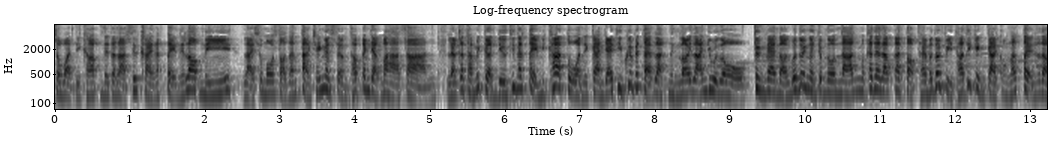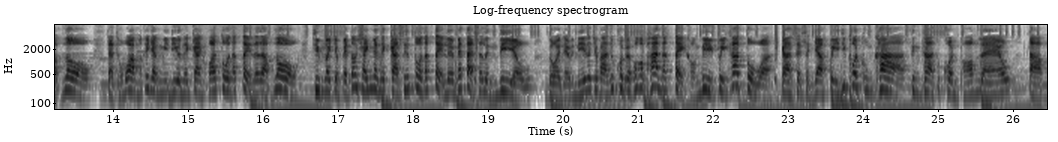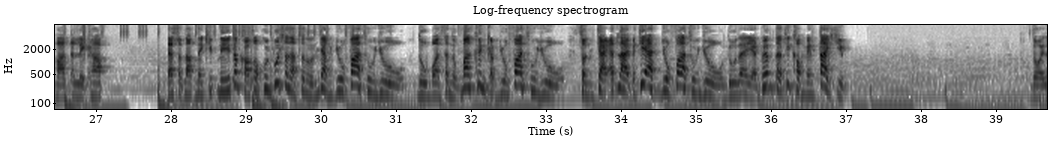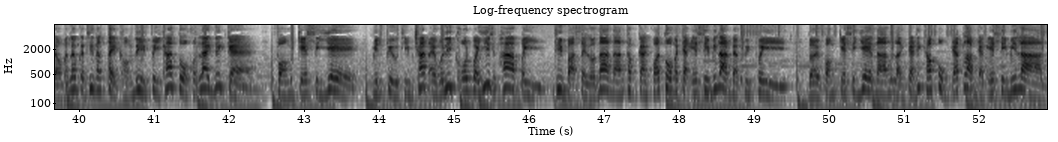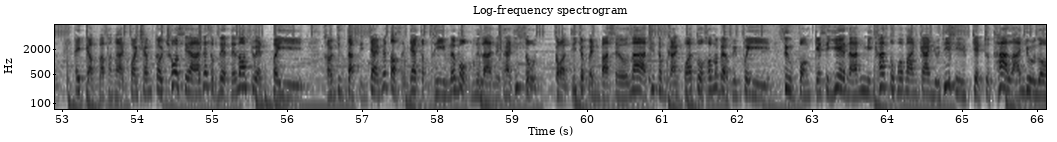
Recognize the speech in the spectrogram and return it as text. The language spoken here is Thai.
สวัสดีครับ ในตลาดซื้อขายนักเตะในรอบนี้ หลายสโมสรนั้นต่างใช้เงินเสริมทัพกันอย่างมหาศาล แล้วก็ทำให้เกิดดีลที่นักเตะมีค่าตัวในการย้ายทีมขึ้นไปแตะหลัก 100 ล้านยูโรซึ่งแน่นอนว่าด้วยเงินจำนวนนั้นมันก็ได้รับการตอบแทนมาด้วยฝีเท้าที่เก่งกาจของนักเตะระดับโลก แต่ทว่ามันก็ยังมีดีลในการคว้าตัวนักเตะระดับโลก ที่ไม่จำเป็นต้องใช้เงินในการซื้อตัวนักเตะเลยแม้แต่สลึงเดียว โดยในวันนี้เราจะพาทุกคนไปพบกับภาพนักเตะของดีฟรีค่าตัว การเซ็นสัญญาฟรีที่โคตรคุ้มค่า ซึ่งถ้าทุกคนพร้อมแล้ว ตามมากันเลยครับ และสำหรับในคลิปนี้ต้องขอขอบคุณผู้สนับสนุนอย่าง u f a 2 u ดูบอลสนุกมากขึ้นกับ u f a 2 u สนใจแอดไลน์ไปที่ u f a 2 u ดูรายละเอียดเพิ่มเติมที่คอมเมนต์ใต้คลิป โดยเรามาเริ่มกันที่นักเตะของดีฟรีค่าตัวคนแรกได้แก่ ฟองเกซิเย่ มิดฟิลด์ทีมชาติไอวอรี่โค้ดวัย 25 ปี ที่บาร์เซโลนานั้นทำการคว้าตัวมาจากเอซีมิลานแบบฟรีๆ โดยฟองเกซิเย่นั้นหลังจากที่เขาปลุกยักษ์ลำอย่างเอซีมิลาน ให้กลับมาพังอาจคว้าแชมป์เกาโชเซียได้สำเร็จในรอบ 11 ปี เขาจึงตัดสินใจไม่ต่อสัญญากับทีมและโบกมือลาในท้ายที่สุด ก่อนที่จะเป็นบาร์เซโลนาที่ทำการคว้าตัวเขามาแบบฟรีๆ ซึ่งฟองเกซิเย่นั้นมีค่าตัวประมาณการอยู่ที่ 47.5 ล้านยูโร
